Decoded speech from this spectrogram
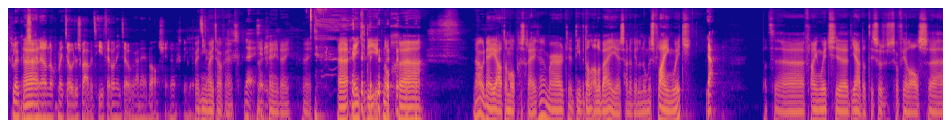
Gelukkig Eh, zijn er nog methodes waar we het hier verder niet over gaan hebben. Als je nog dingen Ik weet niet waar je het over hebt. Nee, geen Nee, idee. geen idee. Nee. Eh, eentje die ik nog. eh, nou, nee, je had hem opgeschreven, maar die we dan allebei eh, zouden willen noemen is Flying Witch. Ja. Dat eh, Flying Witch, eh, ja, dat is zo, zoveel als eh,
